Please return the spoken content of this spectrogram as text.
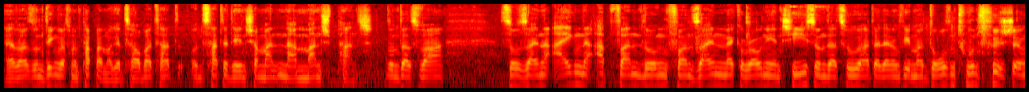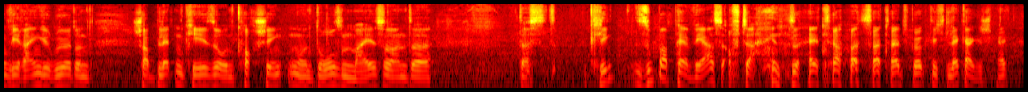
äh, war so ein Ding, was mein Papa immer gezaubert hat. Und es hatte den charmanten Namen Munch Punch. Und das war so seine eigene Abwandlung von seinem Macaroni and Cheese. Und dazu hat er dann irgendwie immer Dosen Thunfisch irgendwie reingerührt und Schablettenkäse und Kochschinken und Dosen Mais. Und äh, das klingt super pervers auf der einen Seite, aber es hat halt wirklich lecker geschmeckt.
